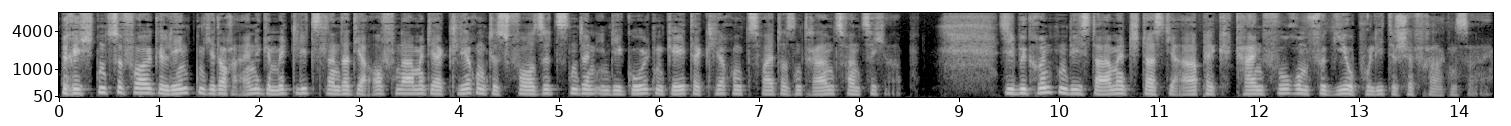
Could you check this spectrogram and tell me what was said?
Berichten zufolge lehnten jedoch einige Mitgliedsländer die Aufnahme der Erklärung des Vorsitzenden in die Golden Gate Erklärung 2023 ab. Sie begründen dies damit, dass die APEC kein Forum für geopolitische Fragen sei.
